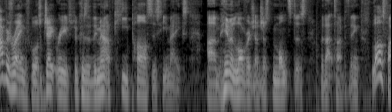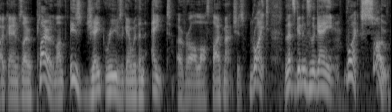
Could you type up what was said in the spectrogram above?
Average rating, of course, Jake Reeves because of the amount of key passes he makes. Um, him and Loveridge are just monsters with that type of thing. Last five games, though, player of the month is Jake Reeves again with an 8 over our last five matches. Right, let's get into the game. Right, so,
